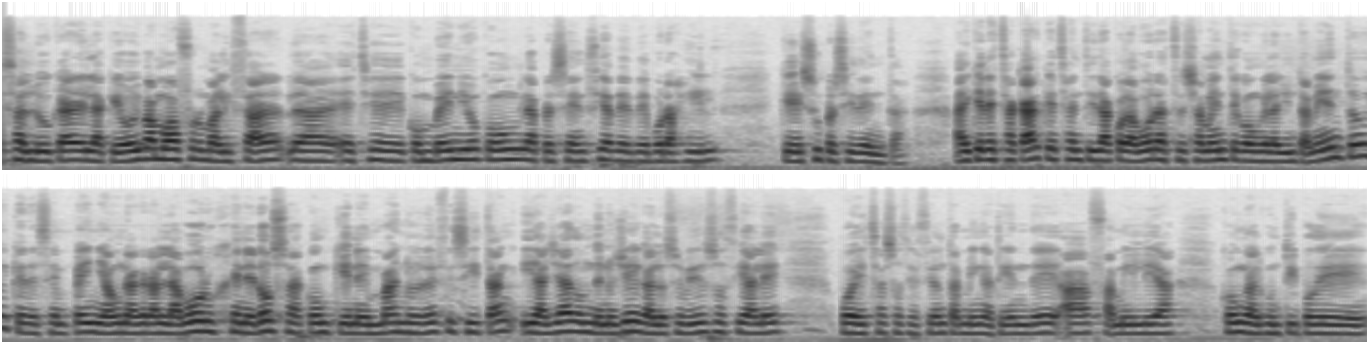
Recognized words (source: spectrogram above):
Sanlúcar en la que hoy vamos a formalizar este convenio con la presencia de Débora Gil que es su presidenta. Hay que destacar que esta entidad colabora estrechamente con el ayuntamiento y que desempeña una gran labor generosa con quienes más nos necesitan y allá donde nos llegan los servicios sociales pues esta asociación también atiende a familias con algún tipo de,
